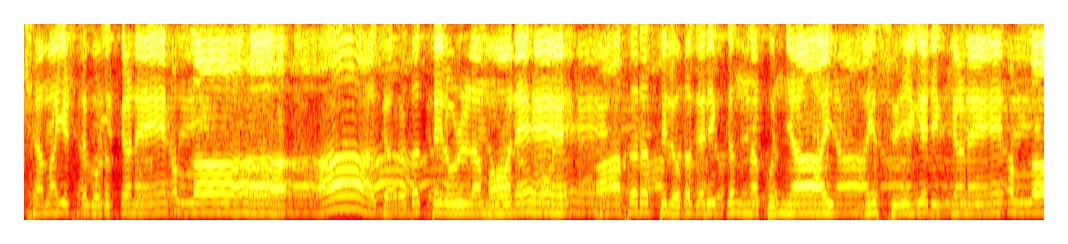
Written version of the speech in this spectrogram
ക്ഷമയിട്ട് കൊടുക്കണേ അല്ലാ. ആ ഗർഭത്തിലുള്ള മോനെ ആഹ്റത്തിൽ ഉപകരിക്കുന്ന കുഞ്ഞായി നീ സ്വീകരിക്കണേ അല്ലാ.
